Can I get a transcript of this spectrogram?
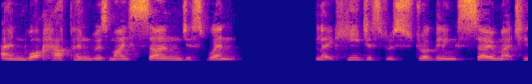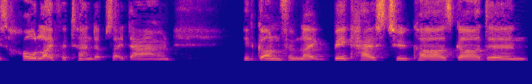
and what happened was my son just went like he just was struggling so much. His whole life had turned upside down he'd gone from like big house, two cars, garden,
